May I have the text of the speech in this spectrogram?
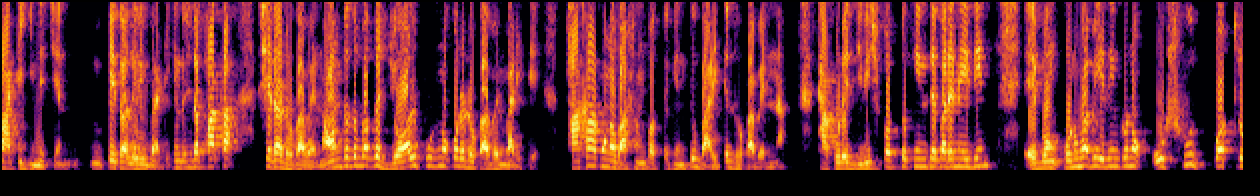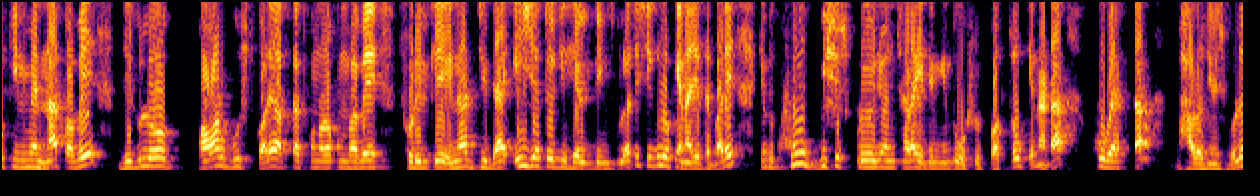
বাটি কিনেছেন, পেতলেরই বাটি, কিন্তু সেটা ফাঁকা, সেটা ঢোকাবেন না। অন্তত পক্ষে জল পূর্ণ করে ঢোকাবেন বাড়িতে। ফাঁকা কোনো বাসনপত্র কিন্তু বাড়িতে ঢোকাবেন না। ঠাকুরের জিনিসপত্র কিনতে পারেন এই দিন এবং কোনোভাবে এদিন কোনো ওষুধপত্র কিনবেন না। তবে যেগুলো পাওয়ার বুস্ট করে, অর্থাৎ কোনো রকম ভাবে শরীরকে এনার্জি দেয়, এই জাতীয় যে হেলথ ড্রিঙ্কসগুলো আছে সেগুলো কেনা যেতে পারে। কিন্তু খুব বিশেষ প্রয়োজন ছাড়া এদিন কিন্তু ওষুধপত্রও কেনাটা খুব একটা ভালো জিনিস বলে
